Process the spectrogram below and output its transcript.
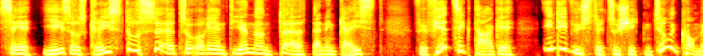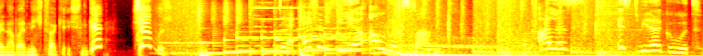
Se Jesus Christus, äh, zu orientieren und äh, deinen Geist für 40 Tage in die Wüste zu schicken. Zurückkommen aber nicht vergessen, gell? Servus! Der FM4 Ombudsmann. Und alles ist wieder gut.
